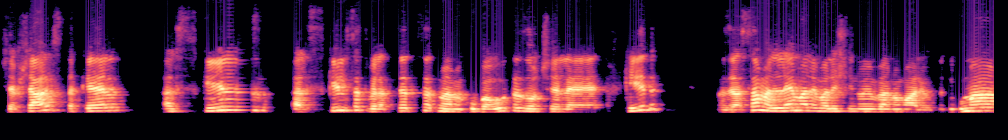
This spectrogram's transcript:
שאפשר להסתכל על skills, על skill set ולצאת קצת מהמקובעות הזאת של אה, תפקיד, וזה עשה מלא מלא מלא שינויים ואנומליות. לדוגמה, אה,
